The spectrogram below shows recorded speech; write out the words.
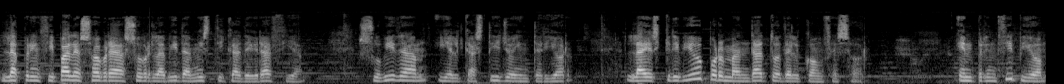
Las principales obras sobre la vida mística de Gracia, su vida y el castillo interior, la escribió por mandato del confesor. En principio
